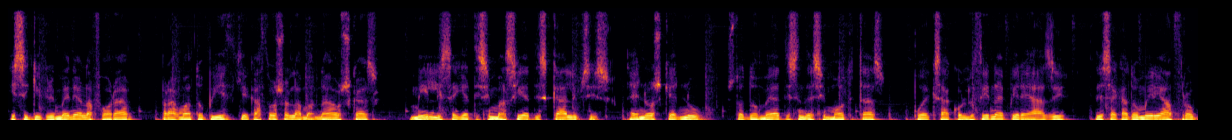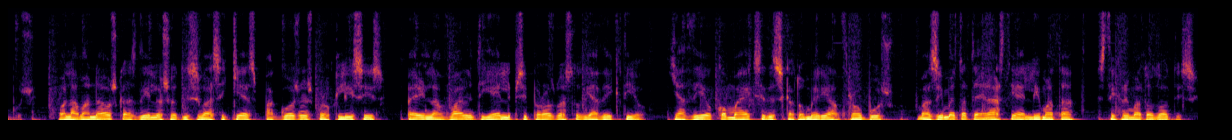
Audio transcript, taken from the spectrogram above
Η συγκεκριμένη αναφορά πραγματοποιήθηκε καθώς ο Λαμανάουσκας μίλησε για τη σημασία της κάλυψης ενός κενού στον τομέα της συνδεσιμότητας που εξακολουθεί να επηρεάζει δισεκατομμύρια ανθρώπους. Ο Λαμανάουσκας δήλωσε ότι στις βασικές παγκόσμιες προκλήσεις περιλαμβάνεται η έλλειψη πρόσβασης στο διαδίκτυο για 2,6 δισεκατομμύρια ανθρώπους μαζί με τα τεράστια ελλείμματα στη χρηματοδότηση.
